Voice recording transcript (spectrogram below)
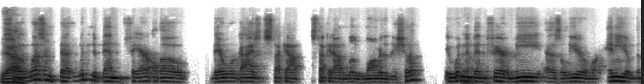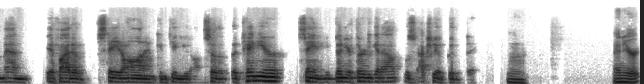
Yeah. So it wasn't, uh, it wouldn't have been fair, although there were guys that stuck out, stuck it out a little longer than they should have. It wouldn't yeah. have been fair to me as a leader or any of the men if I'd have stayed on and continued on. So the, the 10 year saying you've done your 30 get out was actually a good thing. Hmm. And you're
